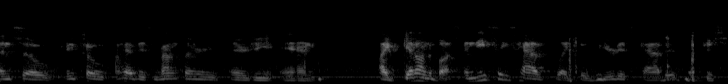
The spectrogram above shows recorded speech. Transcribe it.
and so and so I have this Mount Thunder energy, and I get on the bus, and these things have like the weirdest habit of just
